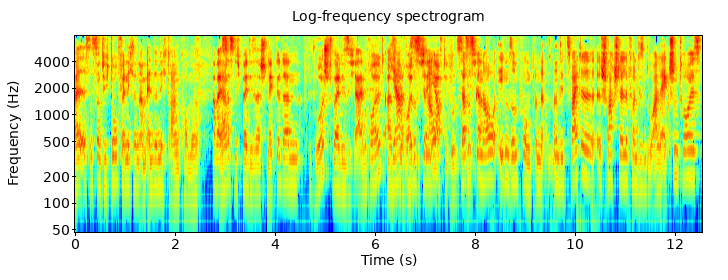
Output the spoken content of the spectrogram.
Weil es ist natürlich doof, wenn ich dann am Ende nicht drankomme. Aber ja? ist das nicht bei dieser Schnecke dann wurscht, weil die sich einrollt? Also ja, die rollt das ist sich genau, ja eh auf die Größe. Das ist ich hab. genau eben so ein Punkt. Und, und die zweite Schwachstelle von diesen Dual-Action-Toys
